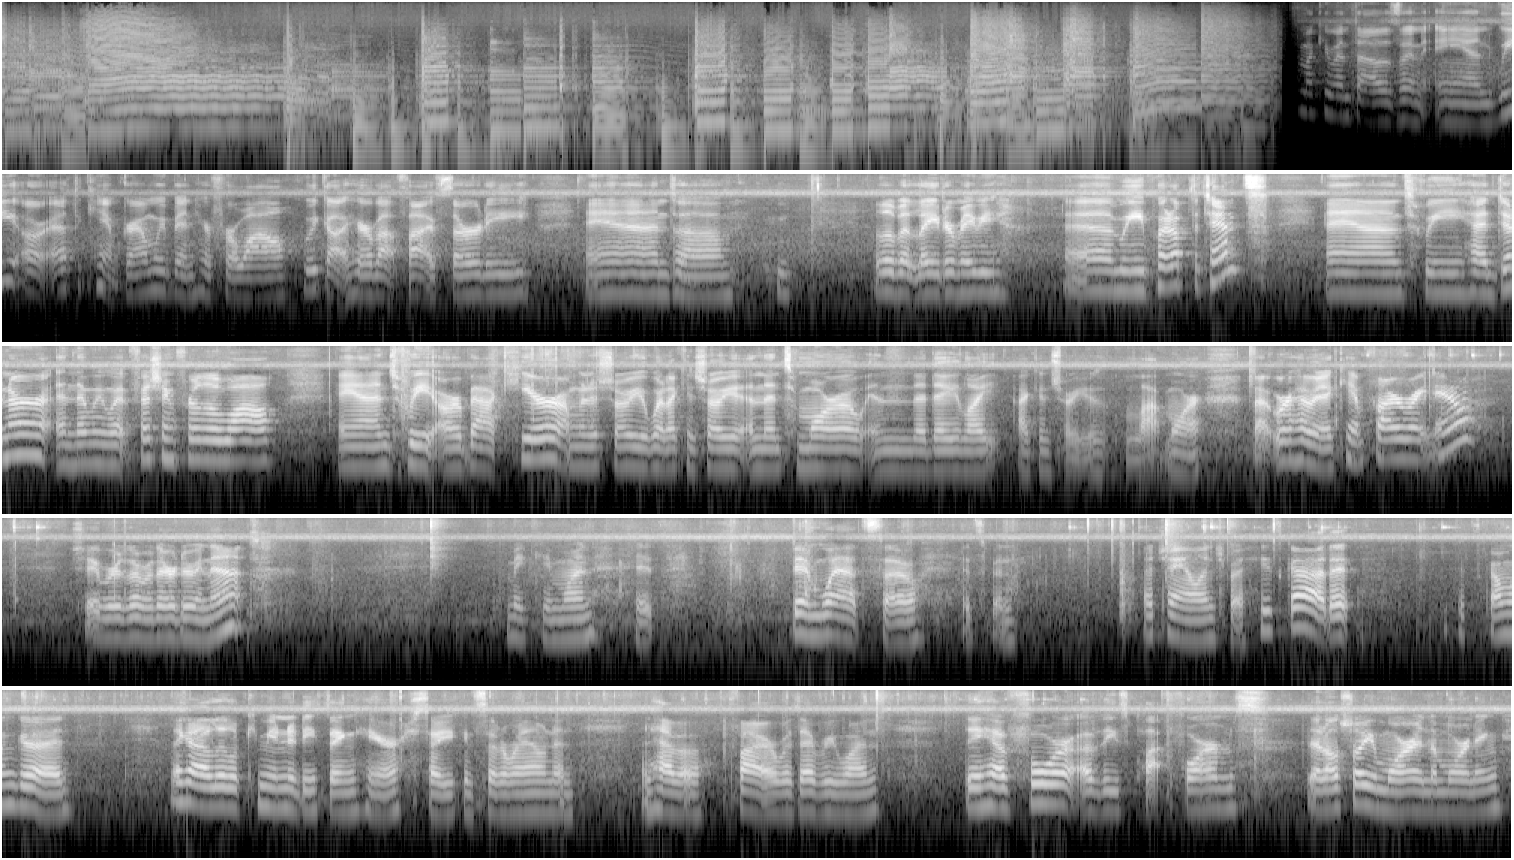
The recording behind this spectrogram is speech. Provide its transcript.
Monkey 1000 and we are at the campground. We've been here for a while. We got here about 5.30 and um, a little bit later maybe. And we put up the tents and we had dinner and then we went fishing for a little while and we are back here. I'm going to show you what I can show you and then tomorrow in the daylight I can show you a lot more. But we're having a campfire right now. Shea Bear's over there doing that making one. It's been wet, so it's been a challenge, but he's got it. It's going good. They got a little community thing here, so you can sit around and, and have a fire with everyone. They have four of these platforms that I'll show you more in the morning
